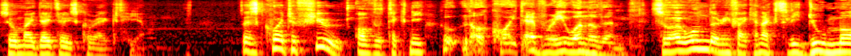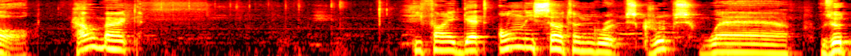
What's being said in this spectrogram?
so my data is correct here there's quite a few of the technique not quite every one of them so i wonder if i can actually do more how about if i get only certain groups groups where the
